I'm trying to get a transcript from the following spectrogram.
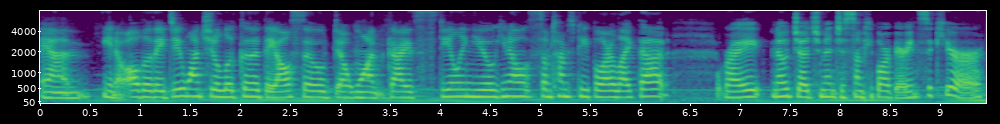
And, you know, although they do want you to look good, they also don't want guys stealing you. You know, sometimes people are like that, right? No judgment, just some people are very insecure.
